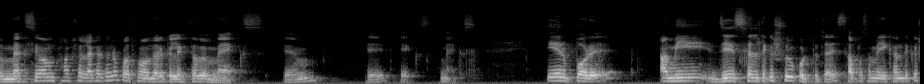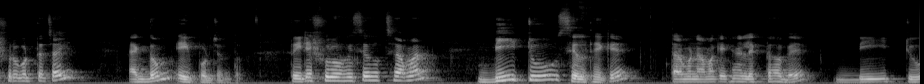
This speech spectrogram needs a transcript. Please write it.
তো ম্যাক্সিমাম ফাংশন লেখার জন্য প্রথমে আমাদেরকে লিখতে হবে max M A X max এরপরে আমি যে সেল থেকে শুরু করতে চাই সাপোজ আমি এখান থেকে শুরু করতে চাই, একদম এই পর্যন্ত। তো এটা শুরু হয়েছে হচ্ছে আমার বি টু সেল থেকে, তার মানে আমাকে এখানে লিখতে হবে বি টু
